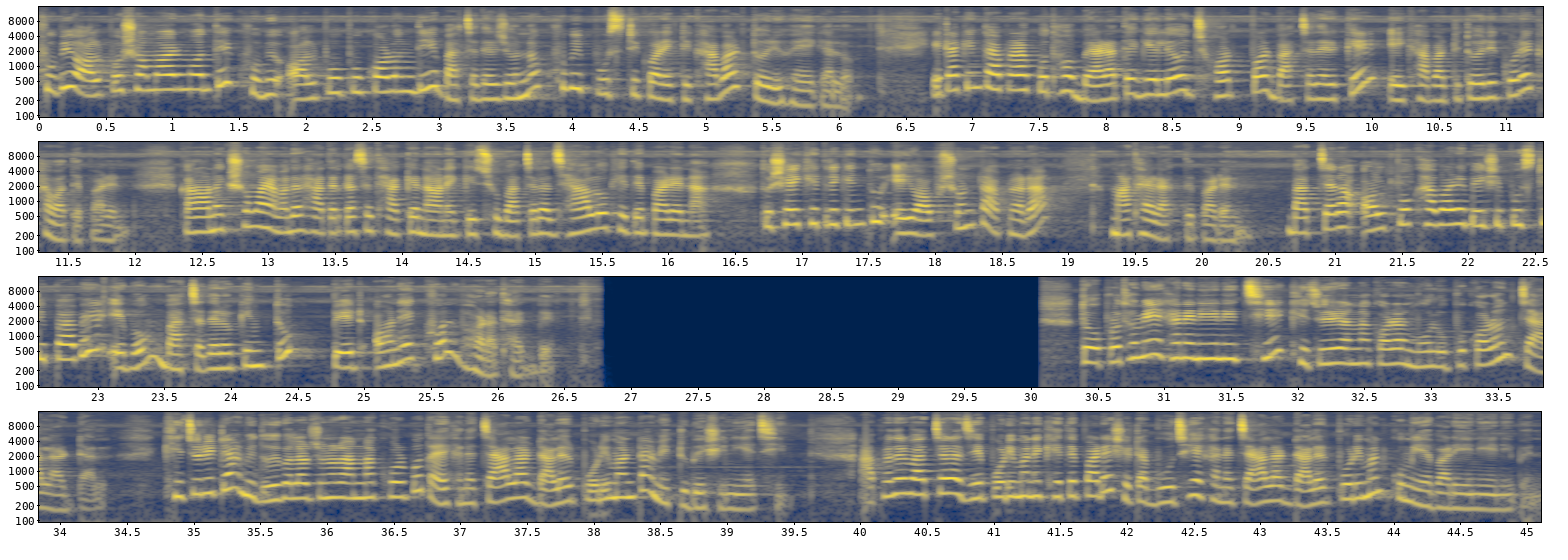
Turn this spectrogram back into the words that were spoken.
খুবই অল্প সময়ের মধ্যে খুবই অল্প উপকরণ দিয়ে বাচ্চাদের জন্য খুবই পুষ্টিকর একটি খাবার তৈরি হয়ে গেল। এটা কিন্তু আপনারা কোথাও বেড়াতে গেলেও ঝটপট বাচ্চাদেরকে এই খাবারটি তৈরি করে খাওয়াতে পারেন। কারণ অনেক সময় আমাদের হাতের কাছে থাকে না, অনেক কিছু বাচ্চারা ঝালও খেতে পারে না। তো সেই ক্ষেত্রে কিন্তু এই অপশনটা আপনারা মাথায় রাখতে পারেন। বাচ্চারা অল্প খাবারে বেশি পুষ্টি পাবে এবং বাচ্চাদেরও কিন্তু পেট অনেকক্ষণ ভরা থাকবে। তো প্রথমে এখানে নিয়ে নিচ্ছি খিচুড়ি রান্না করার মূল উপকরণ চাল আর ডাল। খিচুড়িটা আমি দুই বেলার জন্য রান্না করব, তাই এখানে চাল আর ডালের পরিমাণটা আমি একটু বেশি নিয়েছি। আপনাদের বাচ্চারা যে পরিমাণে খেতে পারে সেটা বুঝে এখানে চাল আর ডালের পরিমাণ কমিয়ে বাড়িয়ে নিয়ে নেবেন।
